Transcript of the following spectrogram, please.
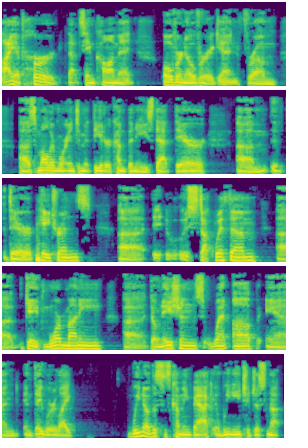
I have heard that same comment over and over again from uh, smaller, more intimate theater companies that their um, their patrons uh, stuck with them, uh, gave more money, uh, donations went up, and and they were like, "We know this is coming back, and we need to just not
